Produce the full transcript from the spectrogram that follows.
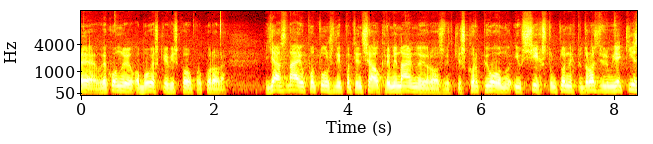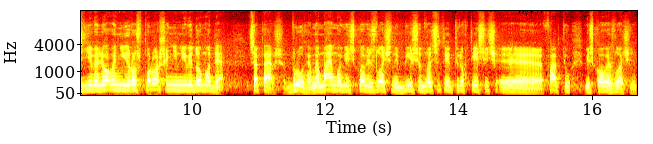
е, виконую обов'язки військового прокурора. Я знаю потужний потенціал кримінальної розвідки, скорпіону і всіх структурних підрозділів, які знівельовані і розпорошені невідомо де. Це перше. Друге, ми маємо військові злочини більше 23 тисяч е, фактів військових злочинів.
